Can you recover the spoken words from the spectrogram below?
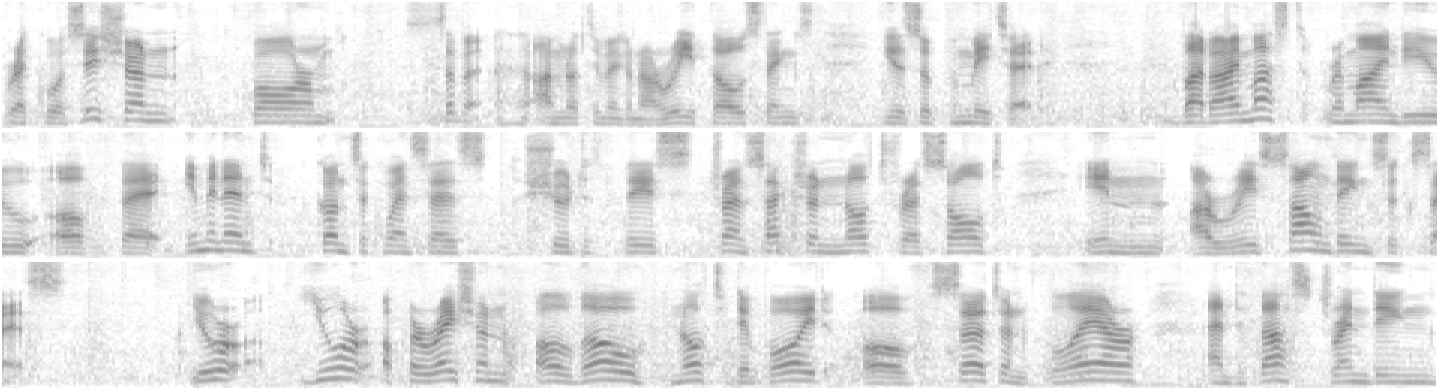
requisition form, I'm not even gonna read those things, you submitted. But I must remind you of the imminent consequences should this transaction not result in a resounding success. Your, your operation, although not devoid of certain flair and thus trending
